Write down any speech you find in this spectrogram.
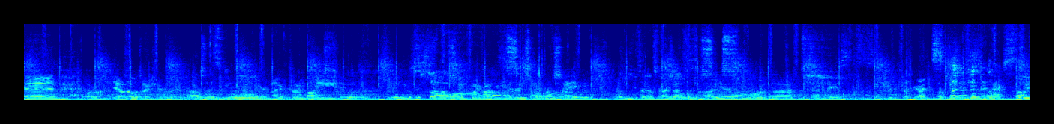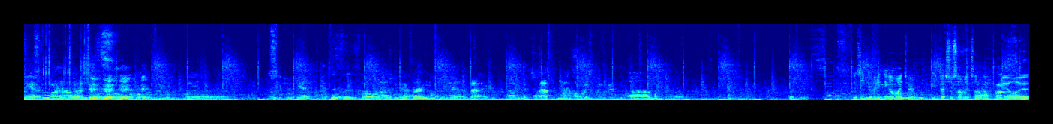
And yeah, that was actually. I'm currently. 25, six more, so- Six more of that. That's always my favorite. Does he do anything on my turn? He special summon something? Melee,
